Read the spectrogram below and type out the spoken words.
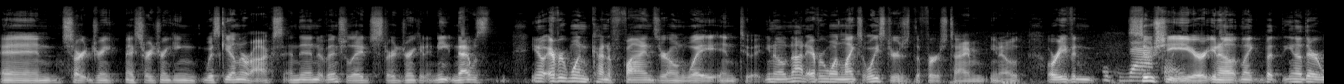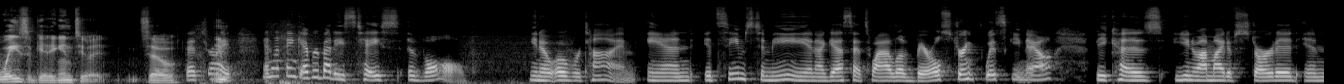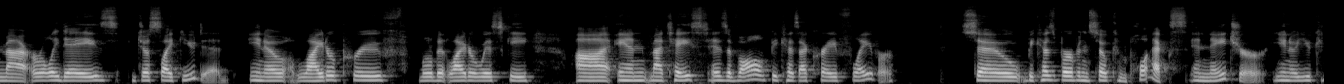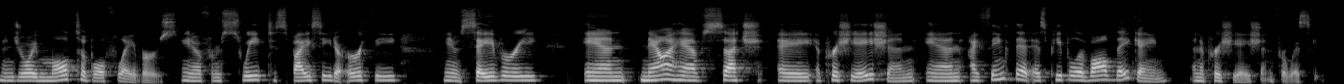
and start drink. I started drinking whiskey on the rocks, and then eventually I just started drinking it neat. And that was, you know, everyone kind of finds their own way into it. You know, not everyone likes oysters the first time, you know, or even Exactly. sushi, or you know, like, but you know, there are ways of getting into it. So That's and- right. And I think everybody's tastes evolve, you know, over time. And it seems to me, and I guess that's why I love barrel strength whiskey now, because, you know, I might have started in my early days just like you did, you know, lighter proof, a little bit lighter whiskey. Uh, and my taste has evolved because I crave flavor. So, because bourbon's so complex in nature, you know, you can enjoy multiple flavors, you know, from sweet to spicy to earthy, you know, savory. And now I have such a appreciation, and I think that as people evolve, they gain an appreciation for whiskey.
